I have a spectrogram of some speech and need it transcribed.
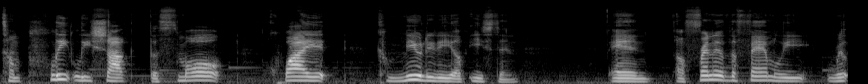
completely shocked the small, quiet community of Easton. And a friend of the family re-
